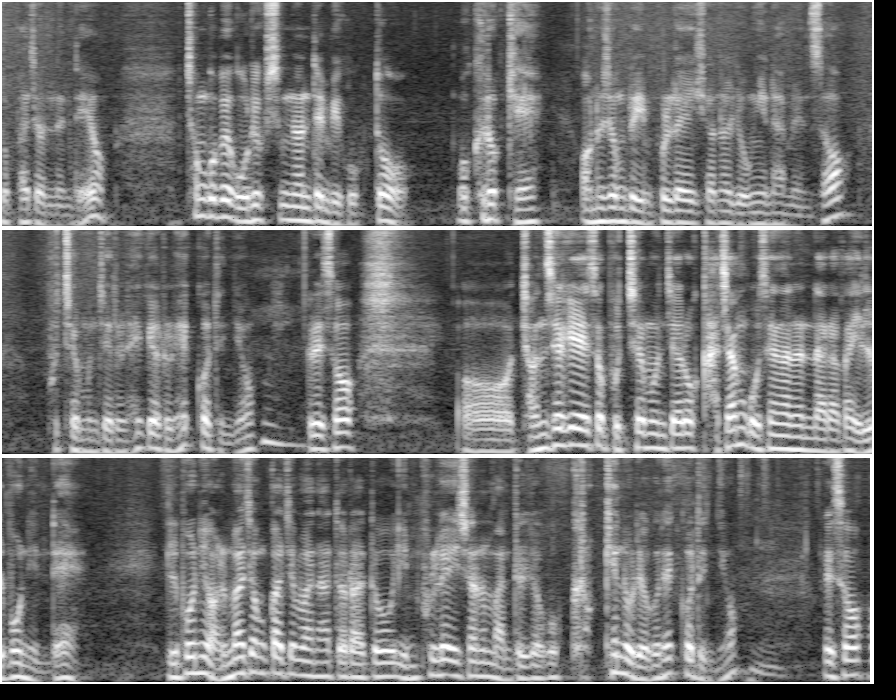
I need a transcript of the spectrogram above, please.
높아졌는데요. 1950, 60년대 미국도 뭐 그렇게 어느 정도 인플레이션을 용인하면서 부채 문제를 해결을 했거든요. 음. 그래서 어, 전 세계에서 부채 문제로 가장 고생하는 나라가 일본인데 일본이 얼마 전까지만 하더라도 인플레이션을 만들려고 그렇게 노력을 했거든요. 음. 그래서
